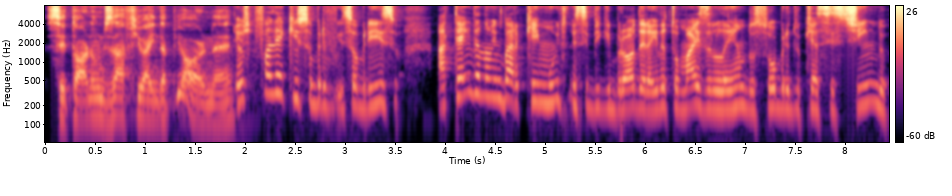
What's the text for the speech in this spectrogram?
se torna um desafio ainda pior, né? Eu já falei aqui sobre, sobre isso. Até ainda não embarquei muito nesse Big Brother, ainda tô mais lendo sobre do que assistindo.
